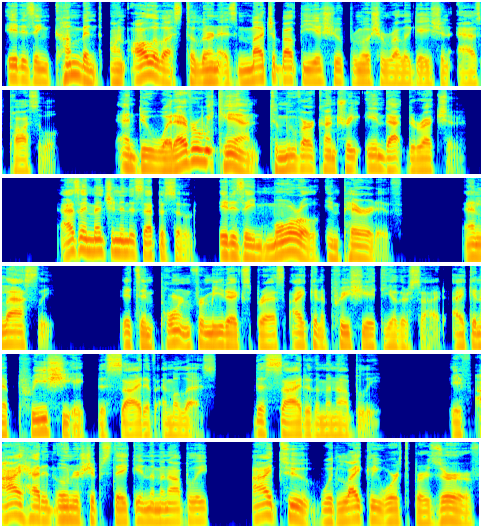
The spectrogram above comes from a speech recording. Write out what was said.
It is incumbent on all of us to learn as much about the issue of promotion relegation as possible and do whatever we can to move our country in that direction. As I mentioned in this episode, it is a moral imperative. And lastly, it's important for me to express I can appreciate the other side. I can appreciate the side of MLS, the side of the monopoly. If I had an ownership stake in the monopoly, I too would likely work to preserve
